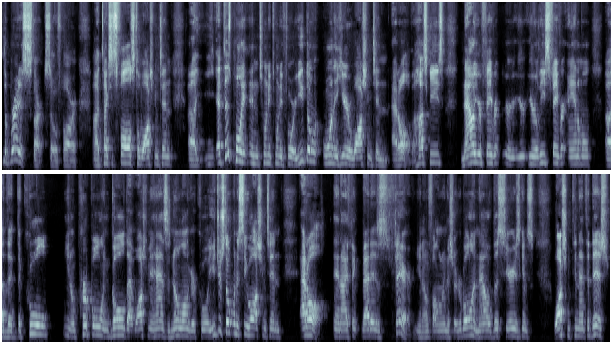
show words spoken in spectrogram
the brightest start so far. Uh, Texas falls to Washington. Uh, at this point in 2024, you don't want to hear Washington at all. The Huskies now your favorite or your, your least favorite animal. Uh, the the cool you know purple and gold that Washington has is no longer cool. You just don't want to see Washington at all, and I think that is fair. You know, following the Sugar Bowl and now this series against Washington at the dish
